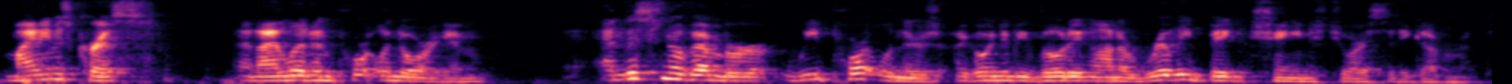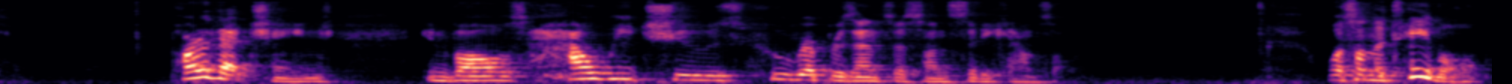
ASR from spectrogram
my name is Chris, and I live in Portland, Oregon. And this November, we Portlanders are going to be voting on a really big change to our city government. Part of that change involves how we choose who represents us on city council. What's on the table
